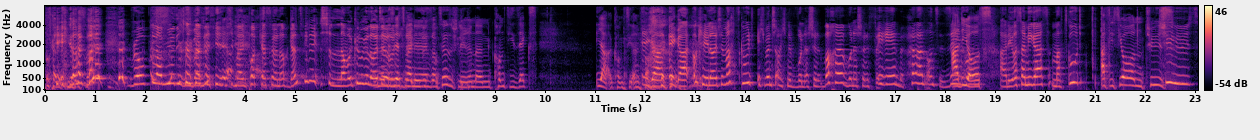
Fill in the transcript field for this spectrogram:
Okay, egal. Bro, blamier dich lieber nicht. Ich meine, Podcast hören auch ganz viele schlaue, kluge Leute. Wenn das jetzt meine Französischlehrerin, dann kommt die sechs. Ja, kommt sie einfach. Egal, egal. Okay, Leute, macht's gut. Ich wünsche euch eine wunderschöne Woche, wunderschöne Ferien. Wir hören uns, sehen Adios. uns. Adios, amigas. Macht's gut. Afición. Tschüss. Tschüss.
